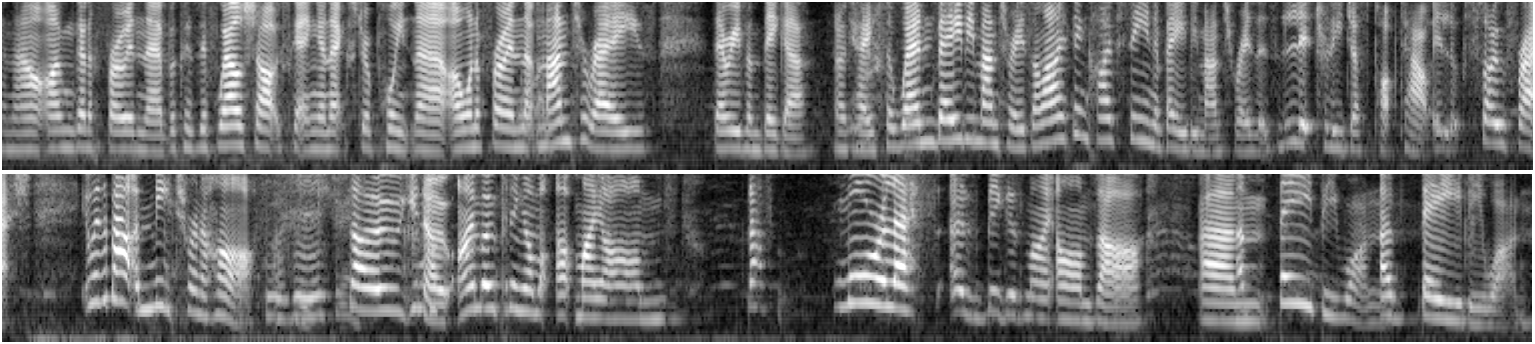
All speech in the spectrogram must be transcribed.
And now I'm going to throw in there because if whale shark's getting an extra point there, I want to throw in that manta rays. They're even bigger. Okay, so when baby manta rays, and I think I've seen a baby manta ray that's literally just popped out. It looked so fresh. It was about a meter and a half. So you know, I'm opening up up my arms. That's more or less as big as my arms are. Um, Baby one. a baby one.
